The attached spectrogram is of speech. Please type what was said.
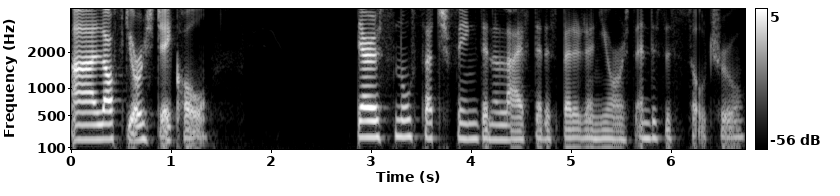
Uh, love yours, J Cole. There is no such thing than a life that is better than yours, and this is so true.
